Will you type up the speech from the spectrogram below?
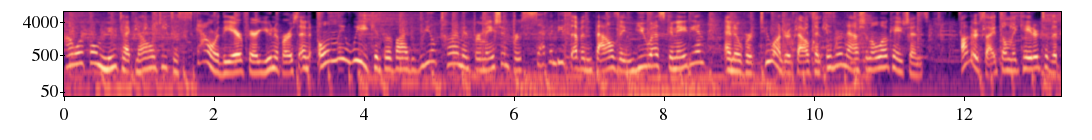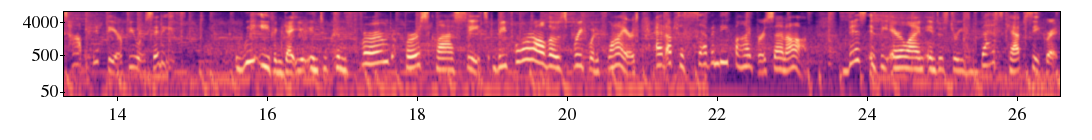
powerful new technology to scour the airfare universe, and only we can provide real time information for 77,000 US Canadian and over 200,000 international locations. Other sites only cater to the top 50 or fewer cities. We even get you into confirmed first class seats before all those frequent flyers at up to 75% off. This is the airline industry's best kept secret.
